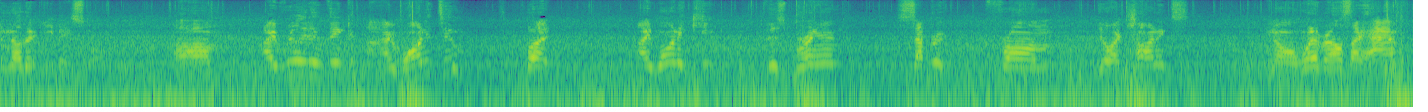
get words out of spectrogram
another eBay store. Um, I really didn't think I wanted to, but I want to keep this brand separate from the electronics, you know, whatever else I have.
